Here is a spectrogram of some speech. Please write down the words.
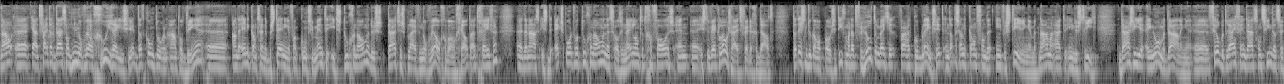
Nou, uh, ja, het feit dat Duitsland nu nog wel groei realiseert... dat komt door een aantal dingen. Uh, aan de ene kant zijn de bestedingen van consumenten iets toegenomen. Dus Duitsers blijven nog wel gewoon geld uitgeven. Uh, daarnaast is de export wat toegenomen, net zoals in Nederland het geval is. En is de werkloosheid verder gedaald. Dat is natuurlijk allemaal positief, maar dat verhult een beetje waar het probleem zit. En dat is aan de kant van de investeringen, met name uit de industrie. Daar zie je enorme dalingen. veel bedrijven in Duitsland zien dat ze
